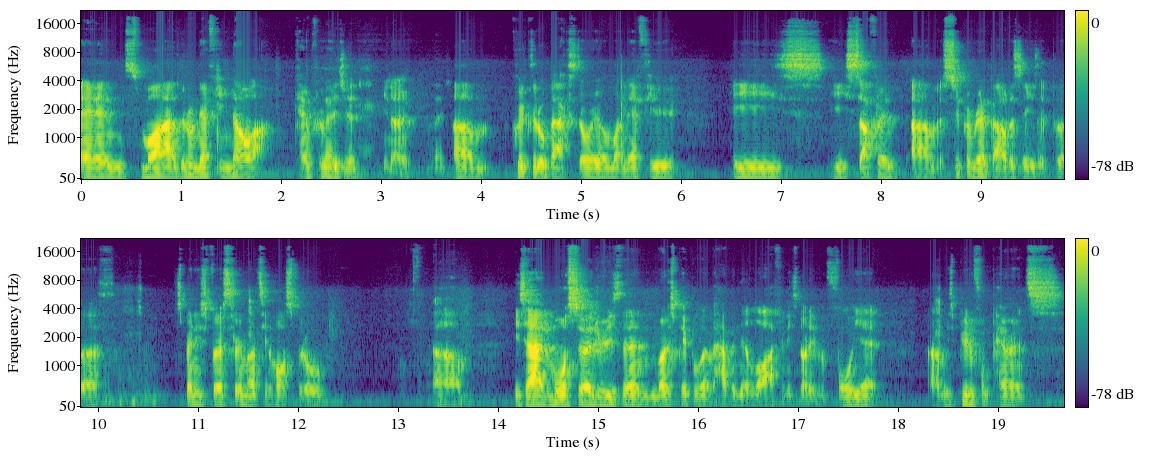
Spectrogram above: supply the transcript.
and my little nephew Noah came from. Legend. You know, um, quick little backstory on my nephew. He's he suffered um, a super rare bowel disease at birth. Spent his first three months in hospital. Um, he's had more surgeries than most people ever have in their life, and he's not even four yet. Um, his beautiful parents,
